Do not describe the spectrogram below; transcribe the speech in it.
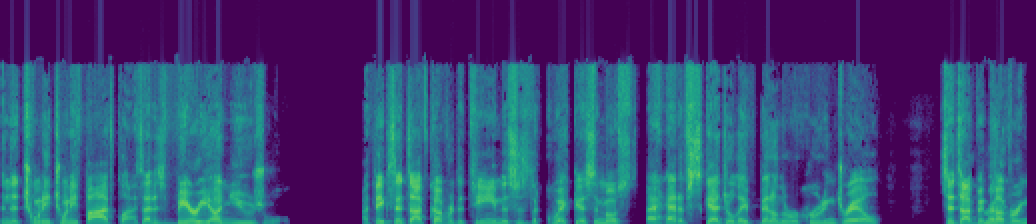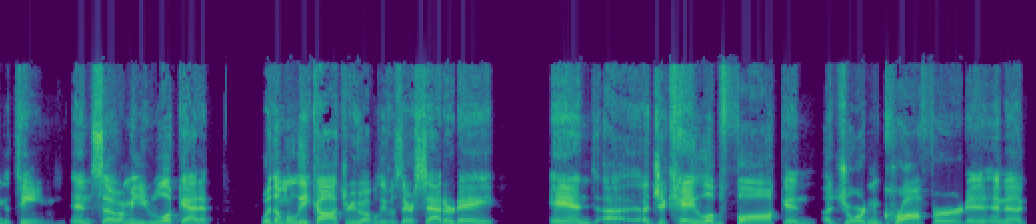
in the 2025 class. That is very unusual. I think since I've covered the team, this is the quickest and most ahead of schedule they've been on the recruiting trail since I've been right. covering the team. And so, I mean, you look at it with a Malik Autry, who I believe was there Saturday, and uh, a Jakaleb Falk and a Jordan Crawford and, and a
